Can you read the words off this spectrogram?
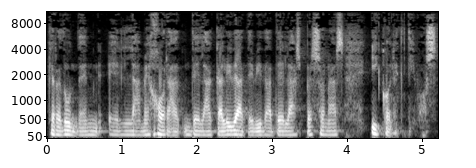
que redunden en la mejora de la calidad de vida de las personas y colectivos.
